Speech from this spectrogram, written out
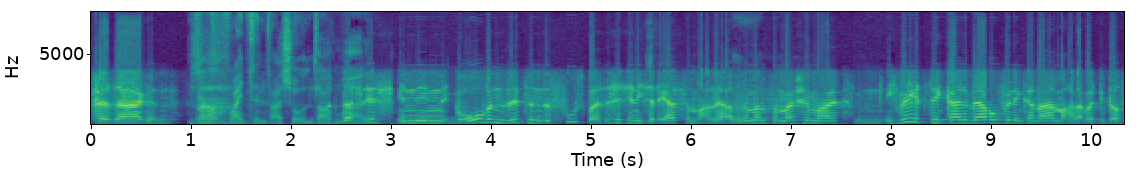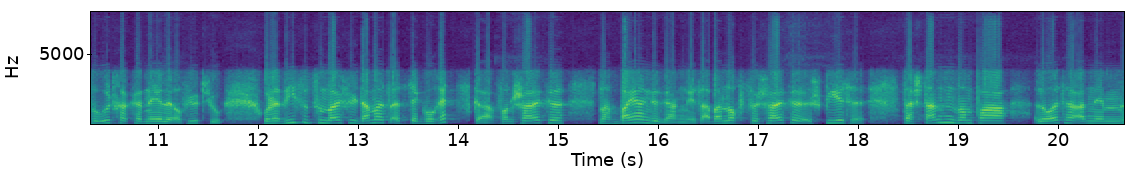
versagen. So ne? weit sind wir schon, sag mal. Das ist in den groben Sitzen des Fußballs, ist das ja nicht das erste Mal. Ne? Also wenn man zum Beispiel mal, ich will jetzt nicht keine Werbung für den Kanal machen, aber es gibt auch so Ultrakanäle auf YouTube. Und da siehst du zum Beispiel damals, als der Goretzka von Schalke nach Bayern gegangen ist, aber noch für Schalke spielte, da standen so ein paar Leute an dem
